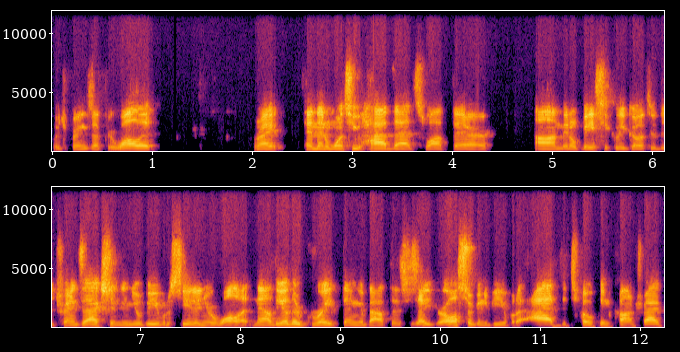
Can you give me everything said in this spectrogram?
which brings up your wallet, right? And then once you have that swap there, um, it'll basically go through the transaction and you'll be able to see it in your wallet. Now, the other great thing about this is that you're also going to be able to add the token contract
